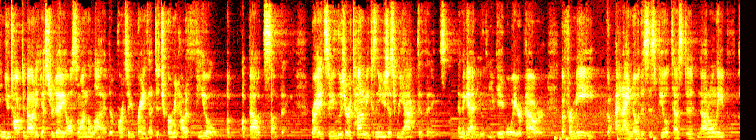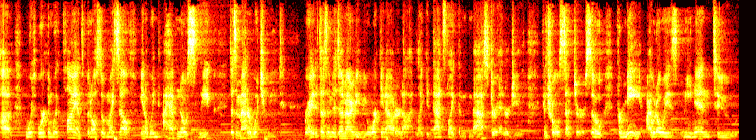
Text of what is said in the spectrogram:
and you talked about it yesterday also on the live. There are parts of your brain that determine how to feel about something right? So you lose your autonomy because then you just react to things. And again, you, you gave away your power. But for me, and I know this is field tested, not only uh, with working with clients, but also myself. You know, when I have no sleep, it doesn't matter what you eat, right? It doesn't it doesn't matter if you're working out or not. Like that's like the master energy control center. So for me, I would always lean into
